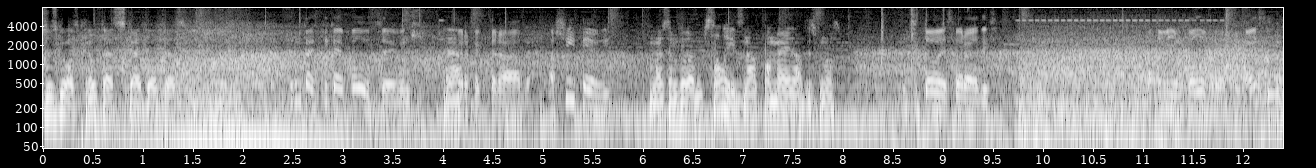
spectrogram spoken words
šis gals krūtēs skaitoties. Krūtais tikai pulcē, viņš Jā. perfekti rāda. A šī tie visi. Mēs varam varētu salīdzināt, pamēģināt vismaz. To es parādīs? A tu viņam kalibrēšanu taisīji?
